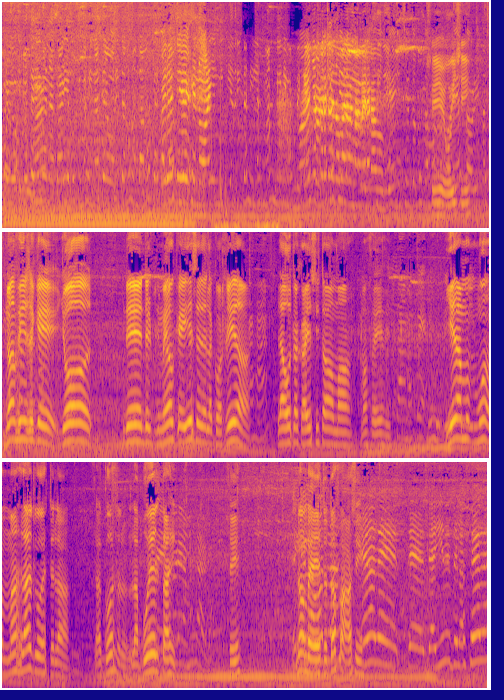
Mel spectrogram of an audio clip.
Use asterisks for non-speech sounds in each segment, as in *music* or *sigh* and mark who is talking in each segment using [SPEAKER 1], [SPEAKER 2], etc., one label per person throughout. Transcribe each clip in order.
[SPEAKER 1] pero yo, yo te digo calle porque imagínate ahorita nos andamos
[SPEAKER 2] Pero es que-
[SPEAKER 1] que no hay ni piedritas ni las más mínimas pequeñas para que no vayan a
[SPEAKER 2] arreglado
[SPEAKER 1] accidentes.
[SPEAKER 3] Sí, hoy sí. No, fíjese que yo, de- del primero que hice de la corrida,
[SPEAKER 1] Ajá,
[SPEAKER 3] la otra calle sí estaba más, más fea. sí.
[SPEAKER 1] estaba más fea.
[SPEAKER 3] Y era más largo este, la, la cosa, las vueltas y...
[SPEAKER 1] Era más larga.
[SPEAKER 3] Sí.
[SPEAKER 2] Es
[SPEAKER 3] No, hombre, esto está fácil.
[SPEAKER 2] Era de, de, de ahí, desde la sede,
